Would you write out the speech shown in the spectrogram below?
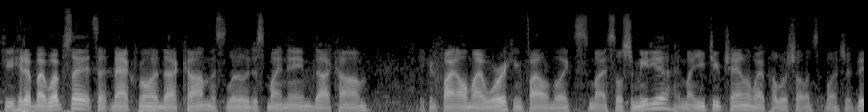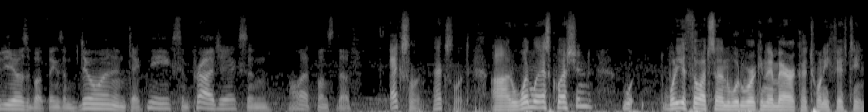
If you hit up my website, it's at mattcremona.com. It's literally just my name.com. You can find all my work. You can find all the links to my social media and my YouTube channel where I publish all this a bunch of videos about things I'm doing and techniques and projects and all that fun stuff. Excellent, excellent. Uh, and one last question: what, what are your thoughts on Woodworking in America 2015?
